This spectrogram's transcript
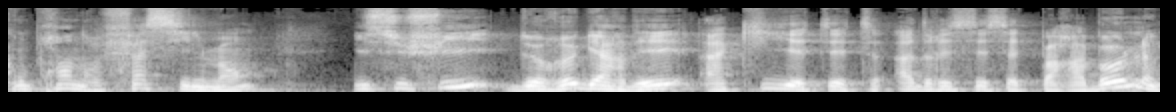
comprendre facilement, il suffit de regarder à qui était adressée cette parabole,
